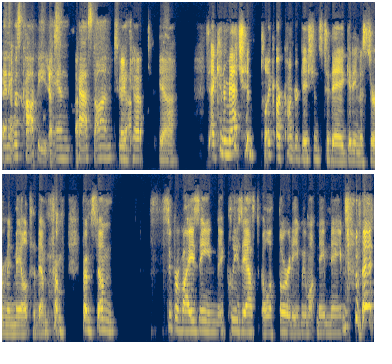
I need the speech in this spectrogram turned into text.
and it was copied yes. and passed on to and kept. Yeah, I can imagine like our congregations today getting a sermon mailed to them from from some supervising ecclesiastical authority, we won't name names, but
